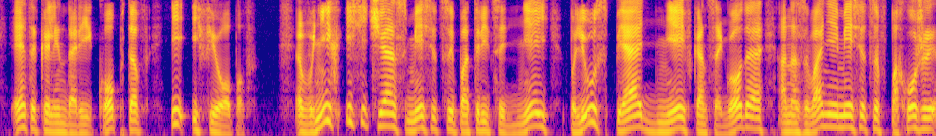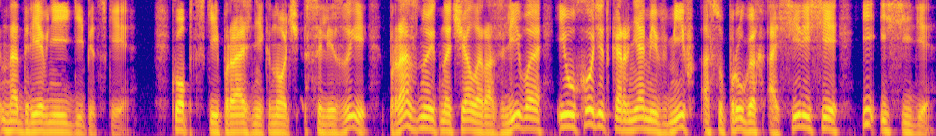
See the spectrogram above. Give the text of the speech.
– это календари коптов и эфиопов. В них и сейчас месяцы по 30 дней плюс 5 дней в конце года, а названия месяцев похожи на древнеегипетские. Коптский праздник «Ночь слезы» празднует начало разлива и уходит корнями в миф о супругах Осирисе и Исиде.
